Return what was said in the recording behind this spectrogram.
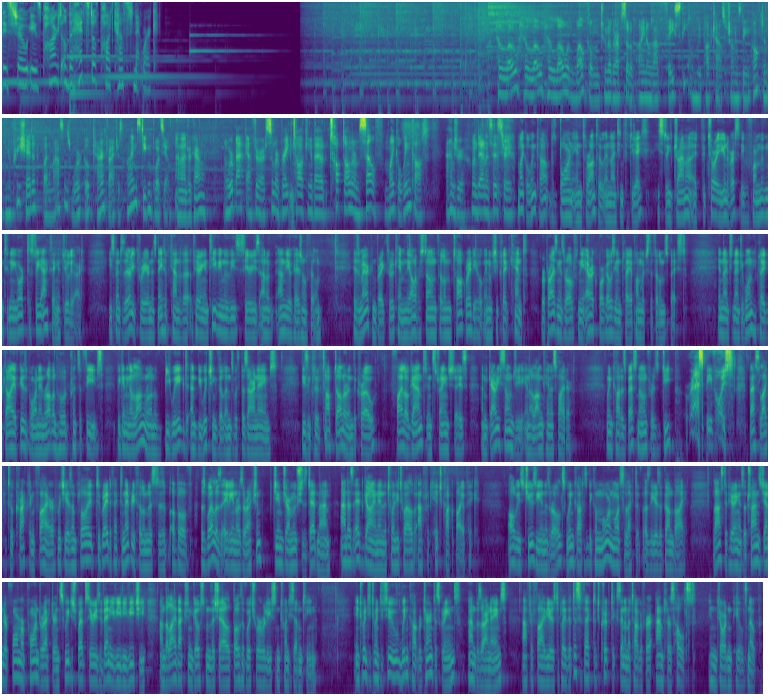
This show is part of the Head Stuff Podcast Network. Hello, hello, hello, and welcome to another episode of I Know That Face, the only podcast which honors the often unappreciated by the masses work of character actors. I'm Stephen Porzio, I'm Andrew Carroll. And we're back after our summer break talking about top dollar himself, Michael Wincott. Andrew, run down his history. Michael Wincott was born in Toronto in 1958. He studied drama at Victoria University before moving to New York to study acting at Juilliard. He spent his early career in his native Canada, appearing in TV, movies, series, and, and the occasional film. His American breakthrough came in the Oliver Stone film Talk Radio, in which he played Kent, reprising his role from the Eric Bogosian play upon which the film is based. In 1991, he played Guy of Gisborne in Robin Hood, Prince of Thieves, beginning a long run of bewigged and bewitching villains with bizarre names. These include Top Dollar in The Crow, Philo Gant in Strange Days, and Gary Soneji in Along Came a Spider. Wincott is best known for his deep, raspy voice, best likened to a crackling fire, which he has employed to great effect in every film listed above, as well as Alien Resurrection, Jim Jarmusch's Dead Man, and as Ed Gein in the 2012 Alfred Hitchcock biopic. Always choosy in his roles, Wincott has become more and more selective as the years have gone by. Last appearing as a transgender former porn director in Swedish web series Veni Vidi Vici and the live action Ghost in the Shell, both of which were released in 2017. In 2022, Wincott returned to screens, and bizarre names, after five years to play the disaffected cryptic cinematographer Antlers Holst in Jordan Peele's Nope.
